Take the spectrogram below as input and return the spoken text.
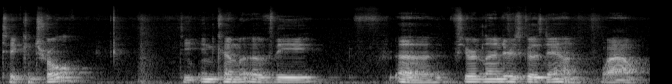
Take control. The income of the uh, Fjordlanders goes down. Wow.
